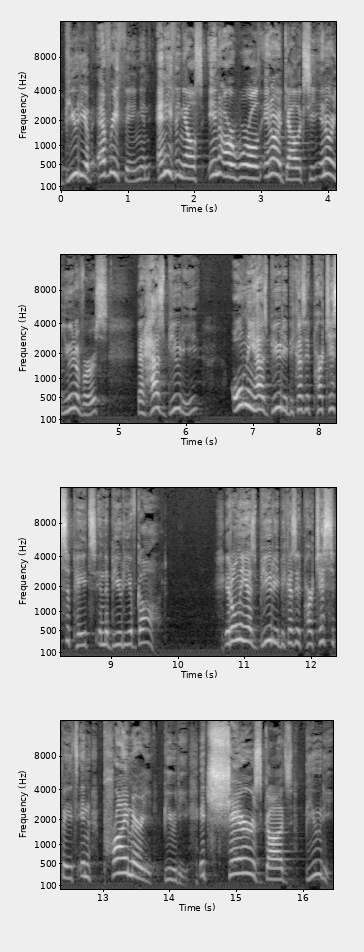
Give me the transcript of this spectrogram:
beauty of everything and anything else in our world, in our galaxy, in our universe that has beauty only has beauty because it participates in the beauty of God. It only has beauty because it participates in primary beauty. It shares God's beauty.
